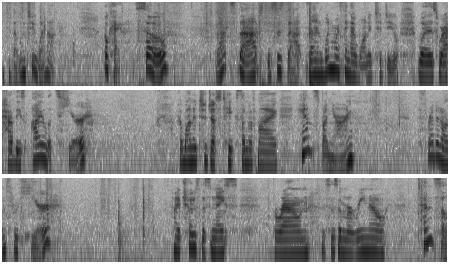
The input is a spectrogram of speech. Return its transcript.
i do that one too, why not? Okay, so that's that. This is that. Then one more thing I wanted to do was where I have these eyelets here. I wanted to just take some of my hand spun yarn, thread it on through here. And I chose this nice brown, this is a merino tencel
